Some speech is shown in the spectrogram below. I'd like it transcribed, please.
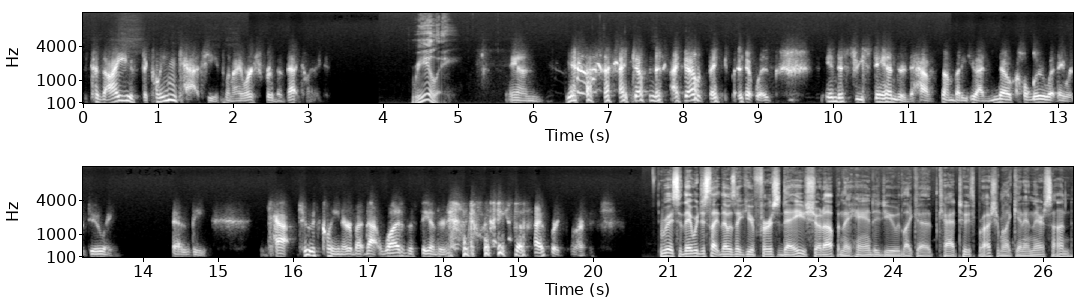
because I used to clean cat teeth when I worked for the vet clinic, really? and yeah, I don't I don't think that it was industry standard to have somebody who had no clue what they were doing as the cat tooth cleaner, but that was the standard that I worked for. Right. So they were just like that was like your first day. You showed up and they handed you like a cat toothbrush. I'm like, get in there, son.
